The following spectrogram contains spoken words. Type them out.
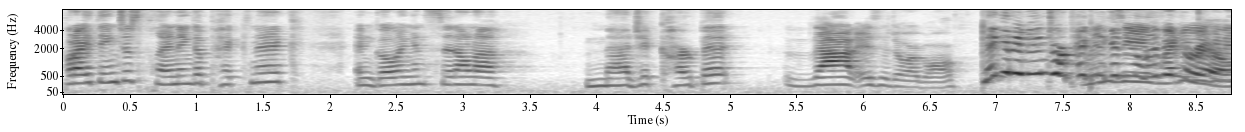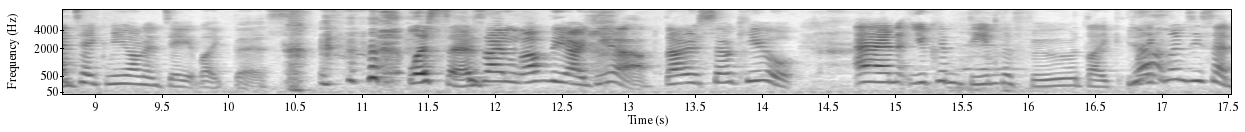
but i think just planning a picnic and going and sit on a magic carpet. That is adorable. Make it an indoor picnic Lindsay, in your when living are you room. gonna take me on a date like this? Listen, Because I love the idea. That is so cute. And you can theme the food like Yeah. like Lindsay said,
